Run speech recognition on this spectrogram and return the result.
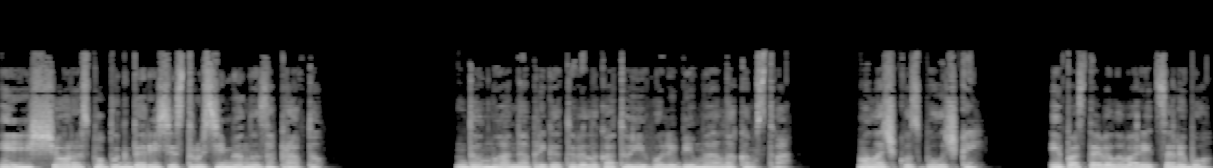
И еще раз поблагодари сестру Семена за правду. Дома она приготовила коту его любимое лакомство — молочко с булочкой, и поставила вариться рыбу,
